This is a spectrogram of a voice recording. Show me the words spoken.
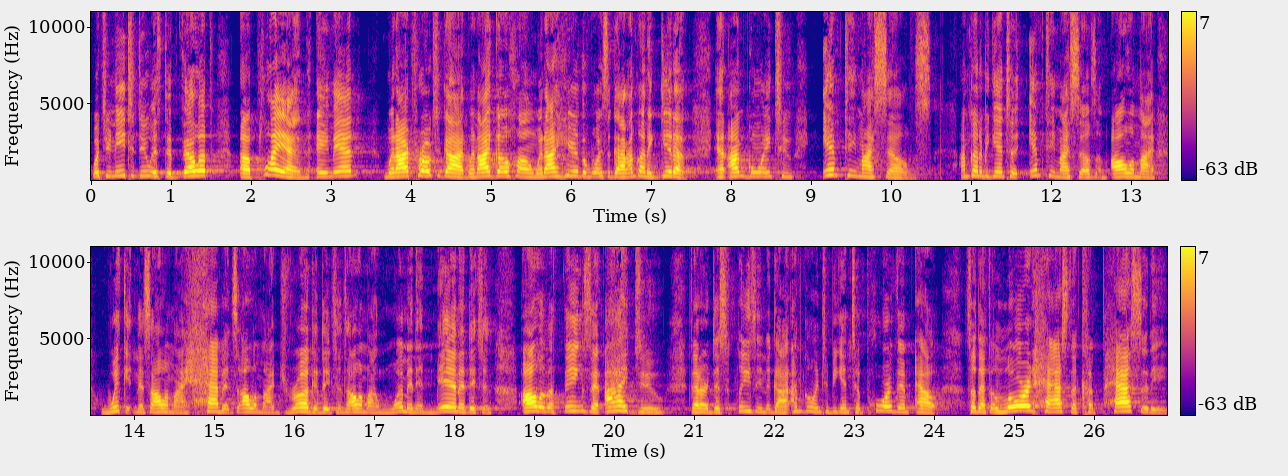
What you need to do is develop a plan. Amen. When I approach God, when I go home, when I hear the voice of God, I'm going to get up and I'm going to empty myself I'm going to begin to empty myself of all of my wickedness, all of my habits, all of my drug addictions, all of my women and men addictions, all of the things that I do that are displeasing to God. I'm going to begin to pour them out so that the Lord has the capacity,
